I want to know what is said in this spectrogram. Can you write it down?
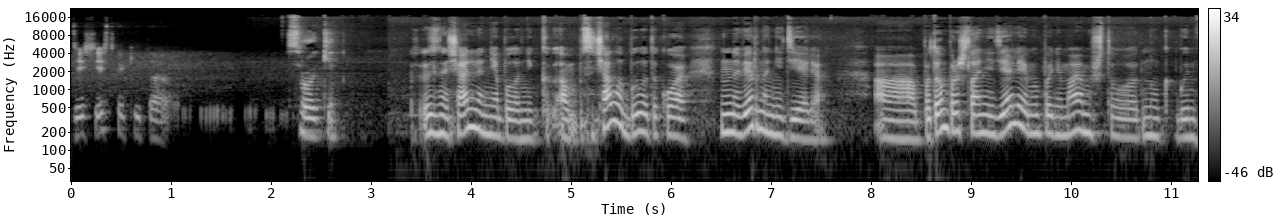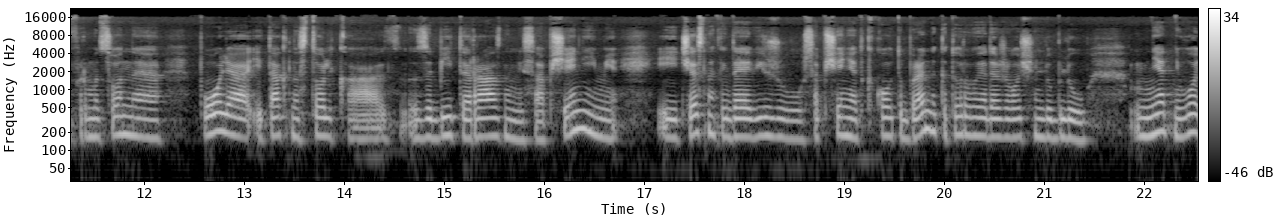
здесь есть какие-то... Сроки. Изначально не было... Ник... А, сначала было такое, ну, наверное, неделя. А потом прошла неделя, и мы понимаем, что ну, как бы информационное поле и так настолько забито разными сообщениями. И, честно, когда я вижу сообщение от какого-то бренда, которого я даже очень люблю, мне от него,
